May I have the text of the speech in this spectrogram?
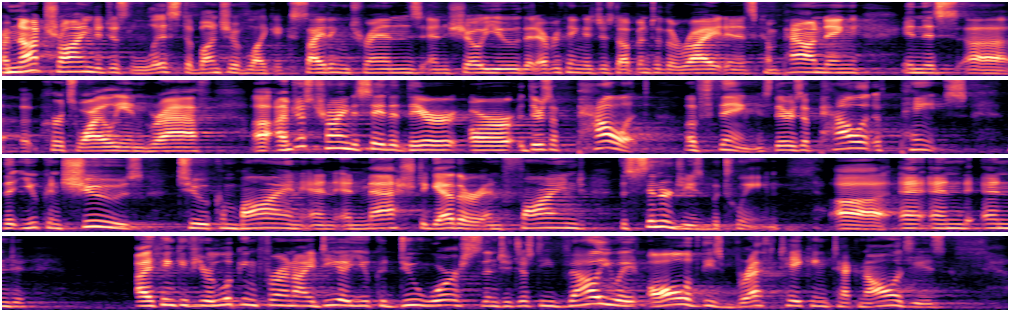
I'm not trying to just list a bunch of like exciting trends and show you that everything is just up and to the right and it's compounding in this uh, Kurzweilian graph. Uh, I'm just trying to say that there are there's a palette of things. There's a palette of paints that you can choose to combine and, and mash together and find the synergies between. Uh, and, and I think if you're looking for an idea, you could do worse than to just evaluate all of these breathtaking technologies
